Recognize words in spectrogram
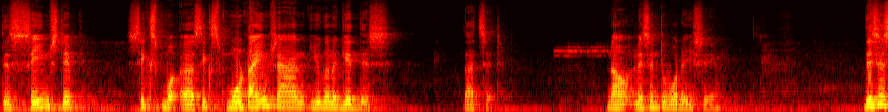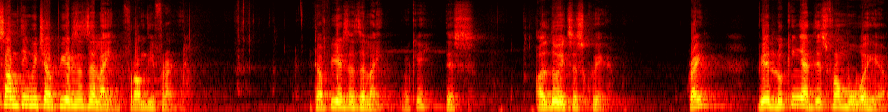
this same step six uh, six more times and you're going to get this. That's it. Now listen to what I say. This is something which appears as a line from the front. It appears as a line okay? This. Although it's a square right? We are looking at this from over here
